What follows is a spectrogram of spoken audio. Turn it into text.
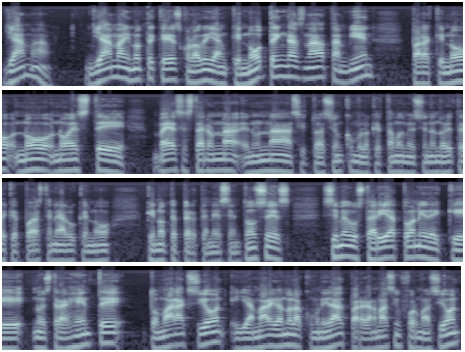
llama llama y no te quedes con la duda. Y aunque no tengas nada también para que no no no este vayas a estar en una en una situación como lo que estamos mencionando ahorita de que puedas tener algo que no que no te pertenece. Entonces sí me gustaría Tony de que nuestra gente tomar acción y llamar ayudando a la comunidad para ganar más información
